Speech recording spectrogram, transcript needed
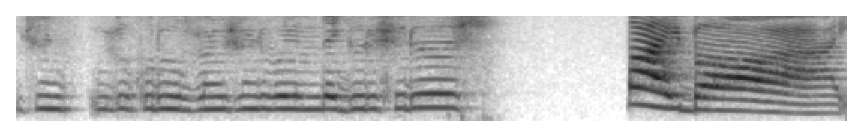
Üçüncü, ülke kuruyoruz'un 3. bölümünde görüşürüz. Bye bye.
